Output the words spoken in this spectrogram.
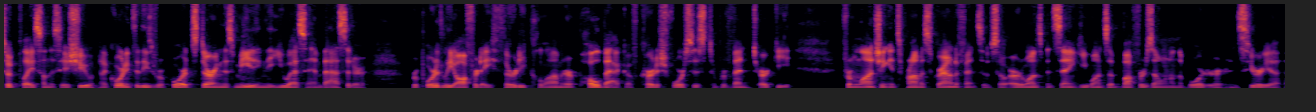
took place on this issue. And according to these reports, during this meeting, the U.S. ambassador reportedly offered a 30 kilometer pullback of Kurdish forces to prevent Turkey from launching its promised ground offensive. So Erdogan's been saying he wants a buffer zone on the border in Syria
